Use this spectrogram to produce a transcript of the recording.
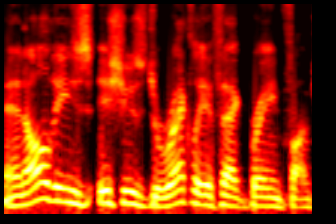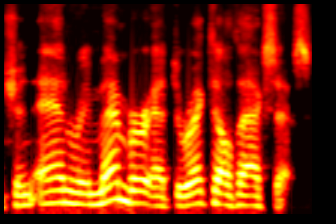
And all these issues directly affect brain function. And remember, at Direct Health Access,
